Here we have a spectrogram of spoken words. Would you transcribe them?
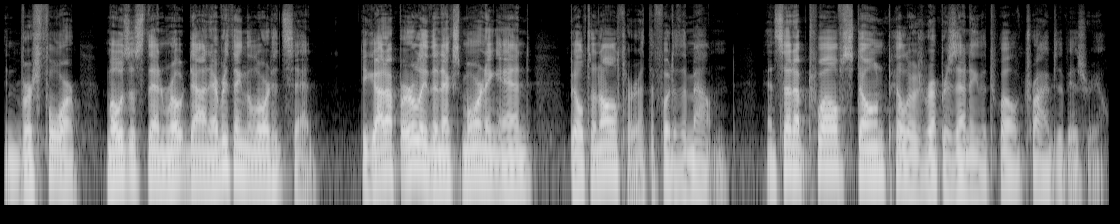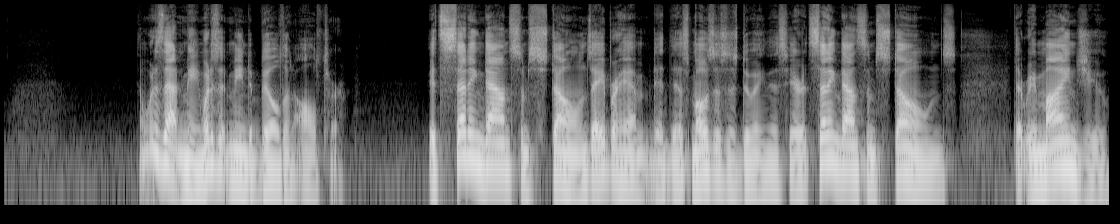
In verse 4, Moses then wrote down everything the Lord had said. He got up early the next morning and built an altar at the foot of the mountain and set up 12 stone pillars representing the 12 tribes of Israel. Now, what does that mean? What does it mean to build an altar? It's setting down some stones. Abraham did this. Moses is doing this here. It's setting down some stones that remind you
